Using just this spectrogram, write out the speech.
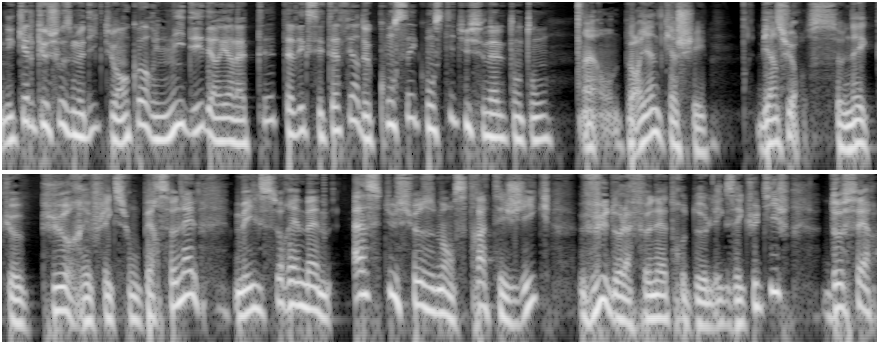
Mais quelque chose me dit que tu as encore une idée derrière la tête avec cette affaire de Conseil constitutionnel, tonton. Hein, On ne peut rien te cacher. Bien sûr, ce n'est que pure réflexion personnelle, mais il serait même astucieusement stratégique, vu de la fenêtre de l'exécutif, de faire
